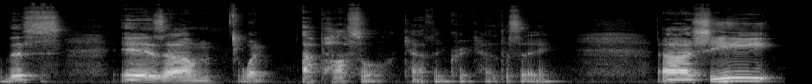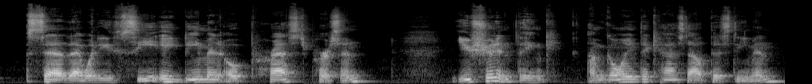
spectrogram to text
this is um, what Apostle Kathryn Krick had to say. Uh, she said that when you see a demon oppressed person, you shouldn't think, I'm going to cast out this demon,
